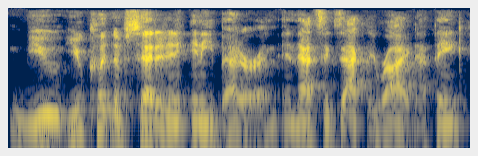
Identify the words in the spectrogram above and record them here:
You you couldn't have said it any, any better, and and that's exactly right. And I think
